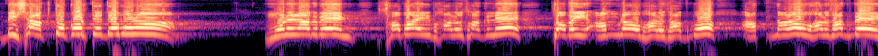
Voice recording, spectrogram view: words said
বিষাক্ত করতে দেব না। মনে রাখবেন, সবাই ভালো থাকলে তবেই আমরাও ভালো থাকব, আপনারাও ভালো থাকবেন।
